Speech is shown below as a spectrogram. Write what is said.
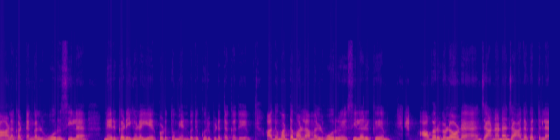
காலகட்டங்கள் ஒரு சில நெருக்கடிகளை ஏற்படுத்தும் என்பது குறிப்பிடத்தக்கது. அது மட்டுமல்லாமல் ஒரு சிலருக்கு அவர்களோட ஜனன ஜாதகத்தில்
